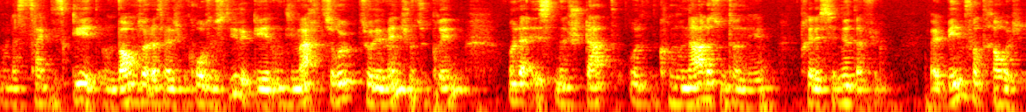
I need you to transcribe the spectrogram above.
Und das zeigt, es geht. Und warum soll das eigentlich im großen Stile gehen? Und die Macht zurück zu den Menschen zu bringen. Und da ist eine Stadt und ein kommunales Unternehmen prädestiniert dafür. Weil wem vertraue ich?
